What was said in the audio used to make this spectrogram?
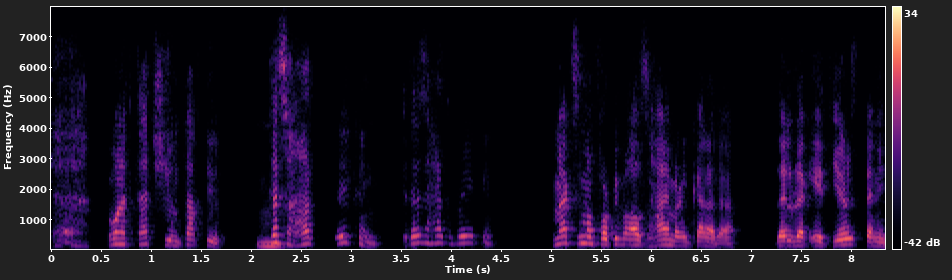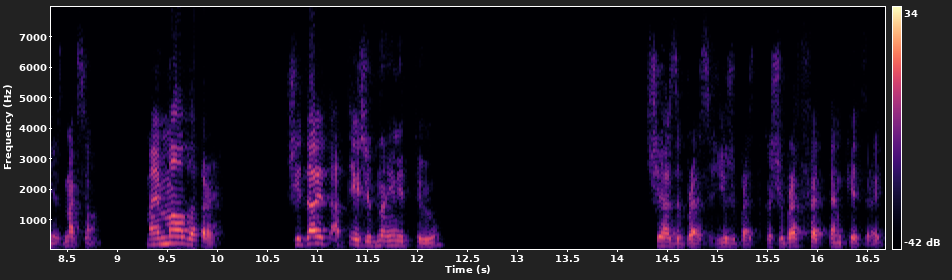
they want to touch you and talk to you. Mm. That's heartbreaking. It is heartbreaking. Maximum for people Alzheimer in Canada, they live like eight years, 10 years, maximum. My mother, she died at the age of 92. She has a breast, a huge breast, because she breastfed 10 kids, right?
